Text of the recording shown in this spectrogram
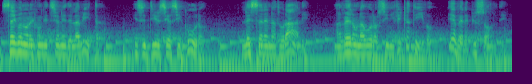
Seguono le condizioni della vita, il sentirsi al sicuro, l'essere naturali, avere un lavoro significativo e avere più soldi.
